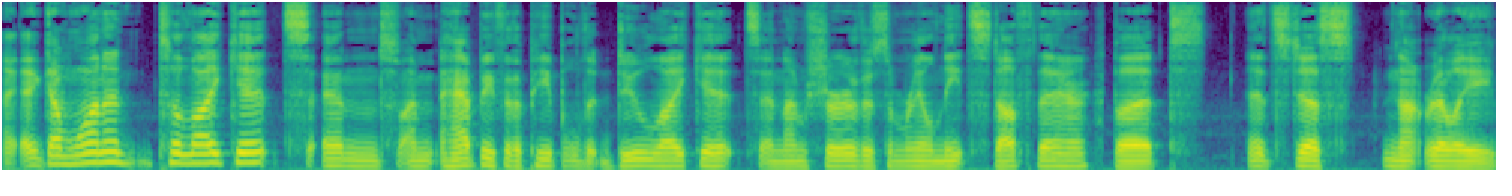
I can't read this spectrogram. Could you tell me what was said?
I I wanted to like it, and I'm happy for the people that do like it, and I'm sure there's some real neat stuff there, but it's just not really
